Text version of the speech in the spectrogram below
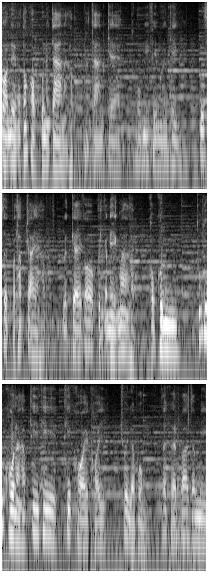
ก่อนอื่นก็ต้องขอบคุณอาจารย์นะครับ อาจารย์แกโอ้มีฝีมือจริงรู้สึกประทับใจครับและแกก็เป็นกันเองมากครับ ขอบคุณทุกๆ คนนะครับที่ที่ที่คอยคอยช่วยเหลือผม ถ้าเกิดว่าจะมี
